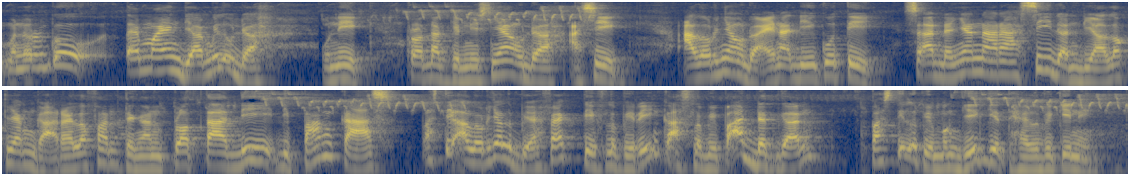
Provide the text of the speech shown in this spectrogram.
Menurutku tema yang diambil udah unik, protagonisnya udah asik, alurnya udah enak diikuti. Seandainya narasi dan dialog yang nggak relevan dengan plot tadi dipangkas, pasti alurnya lebih efektif, lebih ringkas, lebih padat kan? Pasti lebih menggigit Helwig ini.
